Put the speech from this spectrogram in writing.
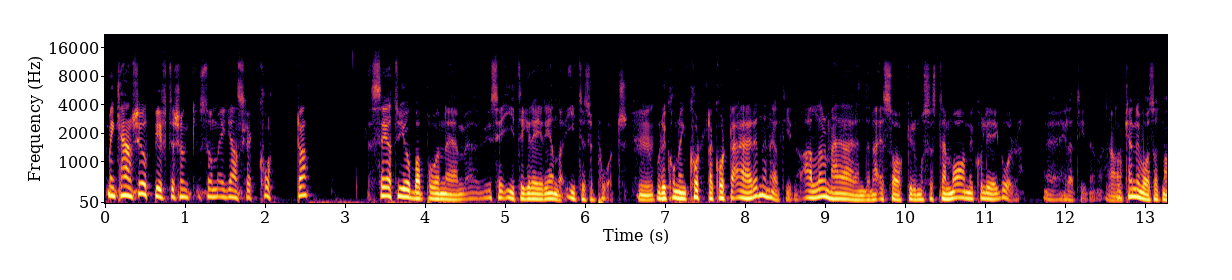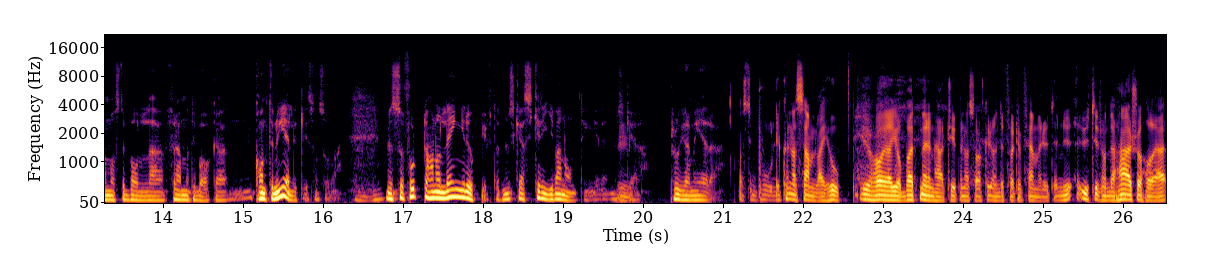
Men kanske uppgifter som, som är ganska korta. Säg att du jobbar på en, eh, vi säger IT-grejer igen då, IT-support. Mm. Och det kommer in korta, korta ärenden hela tiden. Alla de här ärendena är saker du måste stämma av med kollegor hela tiden. Va? Ja. Då kan det vara så att man måste bolla fram och tillbaka kontinuerligt. Liksom så, va? Mm. Men så fort du har någon längre uppgift, att nu ska jag skriva någonting i det, nu ska Mm. jag programmera. Fast du borde kunna samla ihop. Nu har jag jobbat med den här typen av saker under 45 minuter. Nu, utifrån det här så har jag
